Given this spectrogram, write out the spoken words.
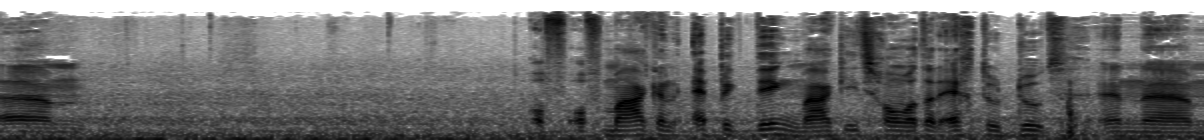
um, of, of maak een epic ding, maak iets gewoon wat er echt toe doet. En, um,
